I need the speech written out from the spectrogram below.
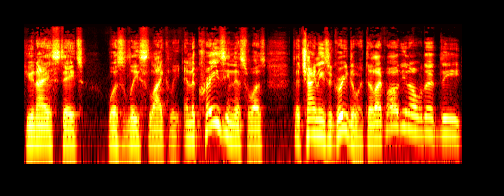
the United States was least likely. And the craziness was the Chinese agreed to it. They're like, well, you know, the, the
